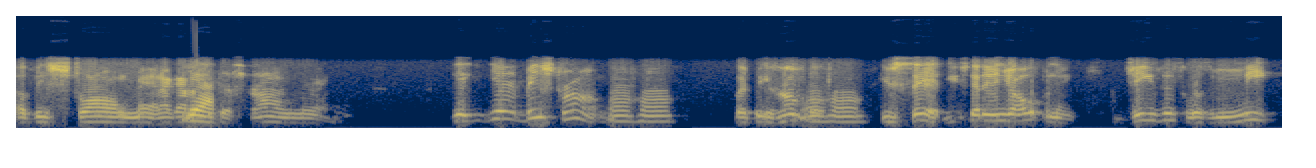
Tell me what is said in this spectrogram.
of these strong men. I got to Yeah. be a strong man. Yeah, yeah, be strong, hmm but be humble. Mhm. You said you said it in your opening. Jesus was meek.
